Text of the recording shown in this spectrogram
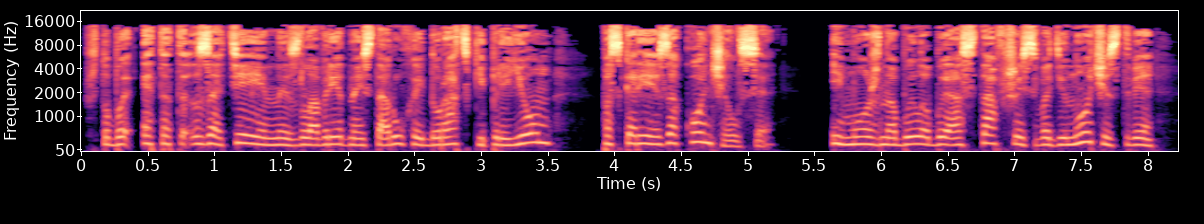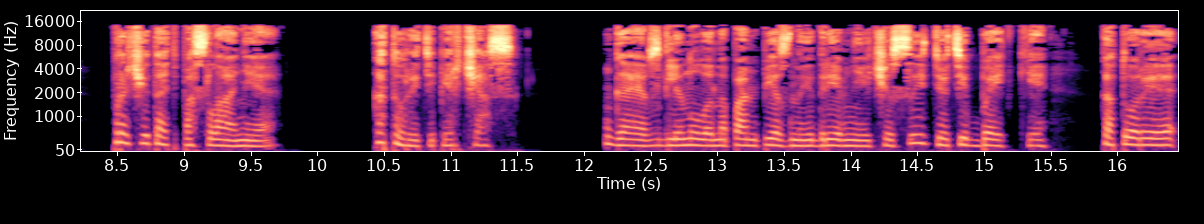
чтобы этот затеянный зловредной старухой дурацкий прием поскорее закончился, и можно было бы, оставшись в одиночестве, прочитать послание. Который теперь час? Гая взглянула на помпезные древние часы тети Бекки — которые,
